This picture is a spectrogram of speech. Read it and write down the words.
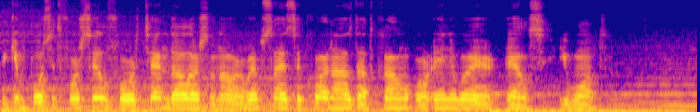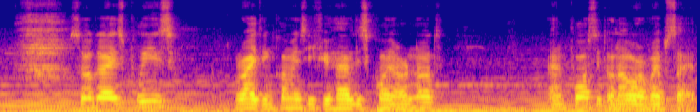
you can post it for sale for ten dollars on our website thecoinhouse.com or anywhere else you want. So guys please write in comments if you have this coin or not and post it on our website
